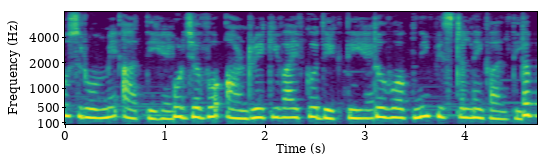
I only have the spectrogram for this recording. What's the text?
उस रूम में आती है और जब वो ऑन्ड्रे की वाइफ को देखती है तो वो अपनी पिस्टल निकालती। तब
